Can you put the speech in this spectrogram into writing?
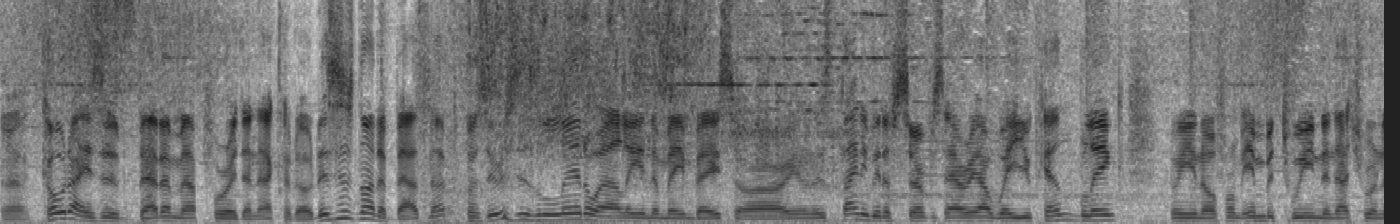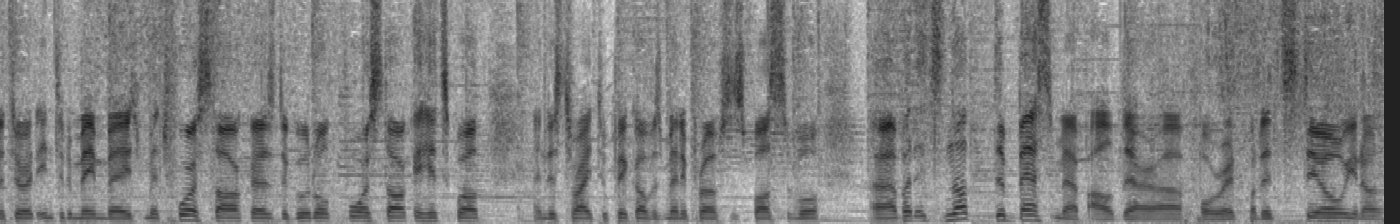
Uh, Coda is a better map for it than Echo though. This is not a bad map because there is this little alley in the main base or you know, this tiny bit of surface area where you can blink you know, from in between the natural and the third into the main base with four stalkers, the good old four stalker hit squad, and just try to pick off as many probes as possible. Uh, but it's not the best map out there uh, for it, but it's still, you know,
